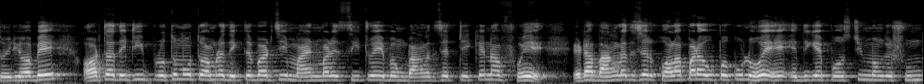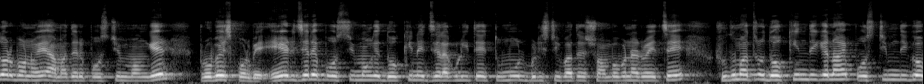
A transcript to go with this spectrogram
তৈরি হবে। অর্থাৎ এটি প্রথমত আমরা দেখতে পাচ্ছি মায়ানমারের সিটওয়ে এবং বাংলাদেশের টেকেন অফ হয়ে। এটা বাংলাদেশের কলাপাড়া উপকূল হয়ে এদিকে পশ্চিমবঙ্গের সুন্দরবন হয়ে আমাদের পশ্চিমবঙ্গের প্রবেশ করবে। এর জেরে পশ্চিমবঙ্গের দক্ষিণের জেলাগুলিতে তুমুল বৃষ্টিপাতের সম্ভাবনা রয়েছে। শুধুমাত্র দক্ষিণ দিকে নয়, পশ্চিম দিকেও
